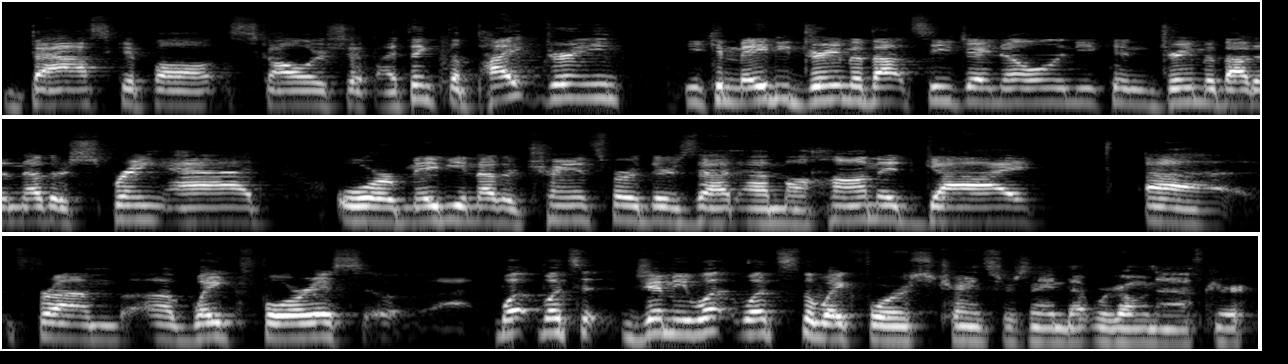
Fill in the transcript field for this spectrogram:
basketball scholarship? I think the pipe dream, you can maybe dream about CJ Nolan, you can dream about another spring ad or maybe another transfer. There's that uh, Muhammad guy uh, from uh, Wake Forest. What, what's it, Jimmy? What, what's the Wake Forest transfer's name that we're going after?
